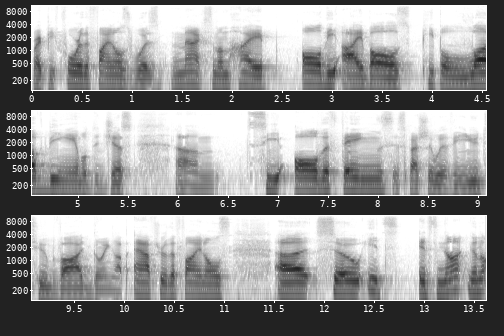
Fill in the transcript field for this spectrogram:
right before the finals, was maximum hype. All the eyeballs, people loved being able to just um, see all the things, especially with the YouTube VOD going up after the finals. Uh, so it's it's not going to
